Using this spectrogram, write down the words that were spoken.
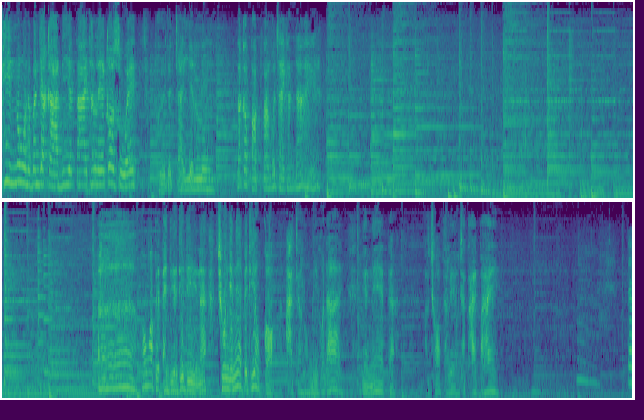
ที่นู่นนะบรรยากาศดีจะตายทะเลก็สวย เผื่อจะใจเย็นลง แล้วก็ปรับความเข้าใจกันได้ไงเออเพราะว่าเป็นไอเดียที่ดีนะ ชวนยายเนตรไปเที่ยวเกาะ อาจจะลงดีก็ได้ยายเนตรน่ะเขาชอบทะเลเอาจะตายไป แต่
